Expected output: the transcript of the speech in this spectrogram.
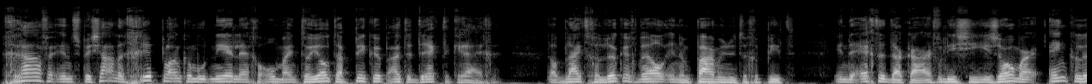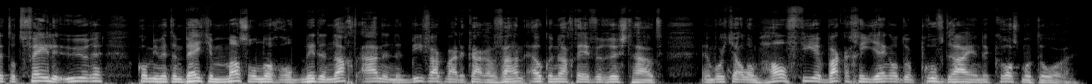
graven en speciale gripplanken moet neerleggen om mijn Toyota pick-up uit de drek te krijgen. Dat blijkt gelukkig wel in een paar minuten gepiept. In de echte Dakar verlies je hier zomaar enkele tot vele uren. Kom je met een beetje mazzel nog rond middernacht aan in het bivak waar de karavaan elke nacht even rust houdt. En word je al om half vier wakker gejengeld door proefdraaiende crossmotoren.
